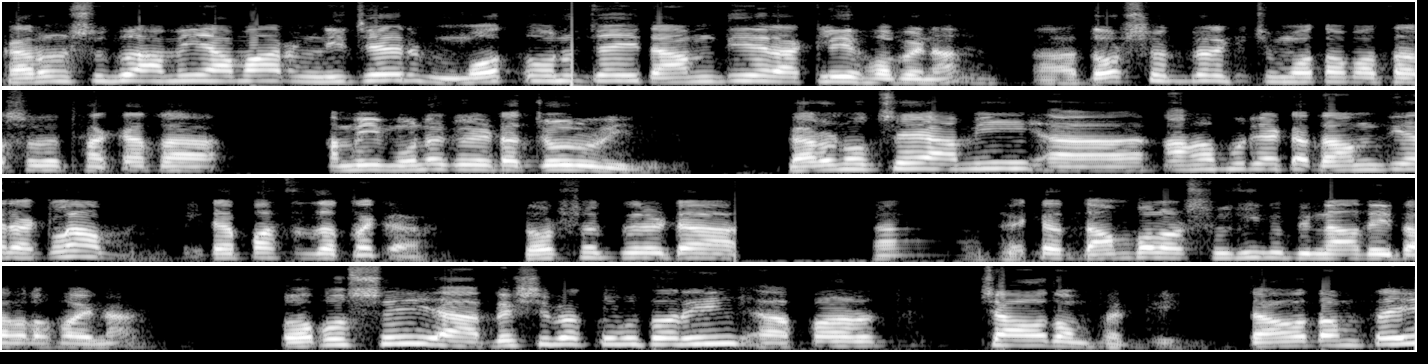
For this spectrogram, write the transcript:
কারণ শুধু আমি আমার নিজের মত অনুযায়ী দাম দিয়ে রাখলেই হবে না। দর্শকদের কিছু মতামত আসলে থাকাটা আমি মনে করি এটা জরুরি। কারণ হচ্ছে আমি আহ, আহামরি একটা দাম দিয়ে রাখলাম এটা পাঁচ হাজার টাকা। দর্শকদের এটা একটা দাম বলার সুযোগ যদি না দিই তাহলে হয় না। তো অবশ্যই বেশিরভাগ কবুতরই আপনার চাওয়া দাম থাকবে। চাওয়া দামটাই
